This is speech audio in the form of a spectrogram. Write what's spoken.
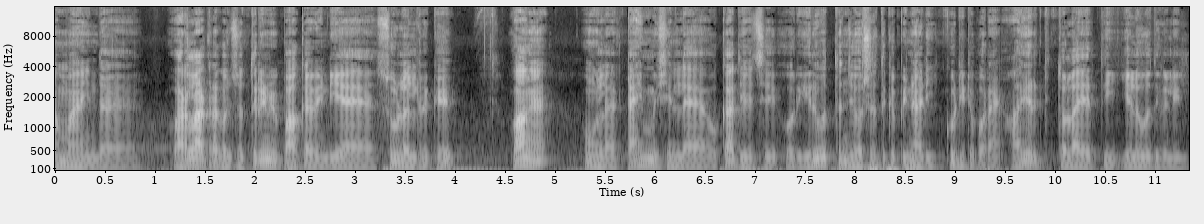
நம்ம இந்த வரலாற்றை கொஞ்சம் திரும்பி பார்க்க வேண்டிய சூழல் இருக்குது வாங்க உங்களை டைம் மிஷினில் உட்காத்தி வச்சு ஒரு இருபத்தஞ்சி வருஷத்துக்கு பின்னாடி கூட்டிகிட்டு போகிறேன் ஆயிரத்தி தொள்ளாயிரத்தி எழுபதுகளில்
